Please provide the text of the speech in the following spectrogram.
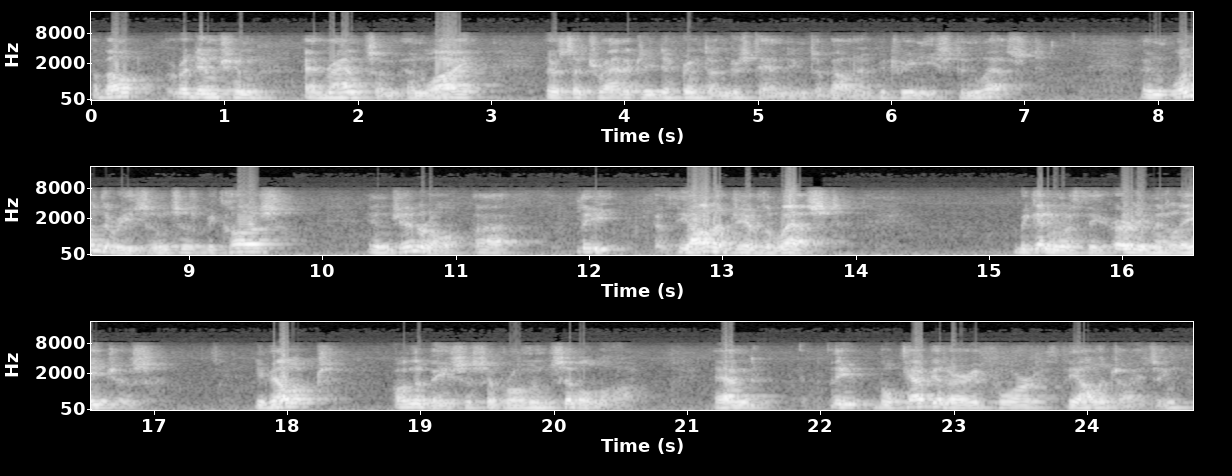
about redemption and ransom and why there's such radically different understandings about it between East and West. And one of the reasons is because, in general, uh, the theology of the West, beginning with the early Middle Ages, developed on the basis of Roman civil law. And the vocabulary for theologizing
